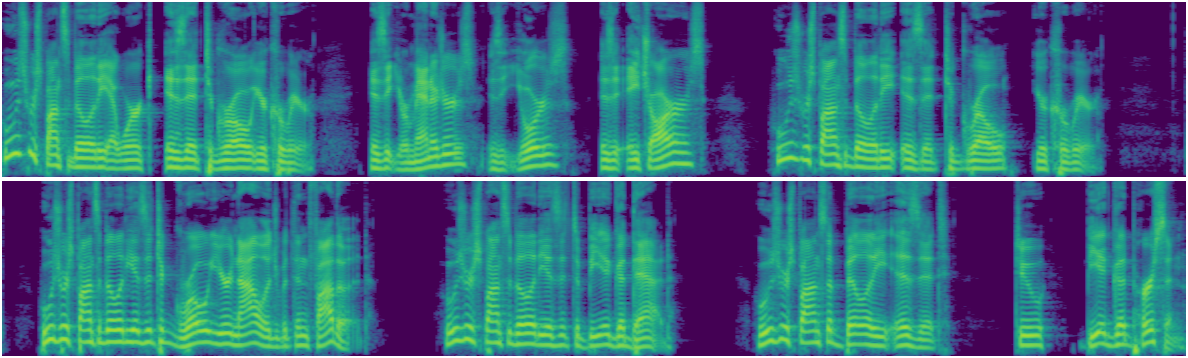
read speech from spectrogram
Whose responsibility at work is it to grow your career? Is it your manager's? Is it yours? Is it HR's? Whose responsibility is it to grow your career? Whose responsibility is it to grow your knowledge within fatherhood? Whose responsibility is it to be a good dad? Whose responsibility is it to be a good person,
